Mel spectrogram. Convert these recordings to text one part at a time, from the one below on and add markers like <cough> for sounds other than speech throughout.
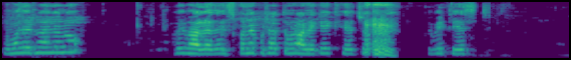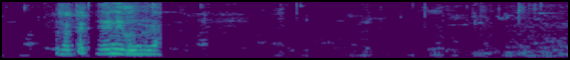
আমাদের এখানে যেন খুবই ভালো লাগে। ইস্কনের প্রসাদ তোমরা অনেকেই খেয়েছো। <clears throat> খুবই টেস্ট প্রসাদটা খেয়ে নি বন্ধুরা।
